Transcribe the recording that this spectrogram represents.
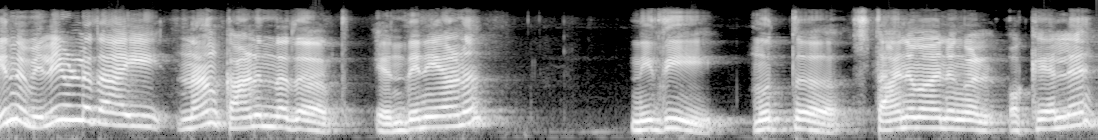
ഇന്ന് വിലയുള്ളതായി നാം കാണുന്നത് എന്തിനെയാണ്? നിധി മുത്ത് സ്ഥാനമാനങ്ങൾ ഒക്കെയല്ലേ?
